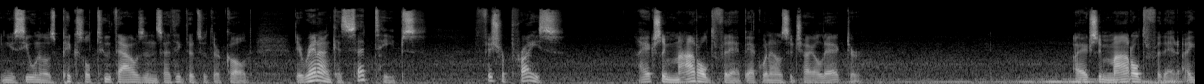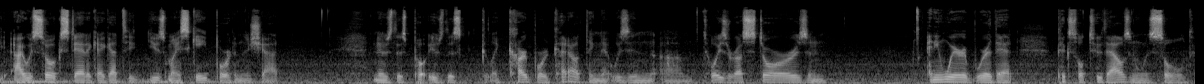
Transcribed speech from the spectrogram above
and you see one of those Pixel 2000s, I think that's what they're called. They ran on cassette tapes. Fisher Price. I actually modeled for that back when I was a child actor. I actually modeled for that. I, I was so ecstatic I got to use my skateboard in the shot. And it was this po- it was this like cardboard cutout thing that was in um, Toys R Us stores and anywhere where that Pixel 2000 was sold.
